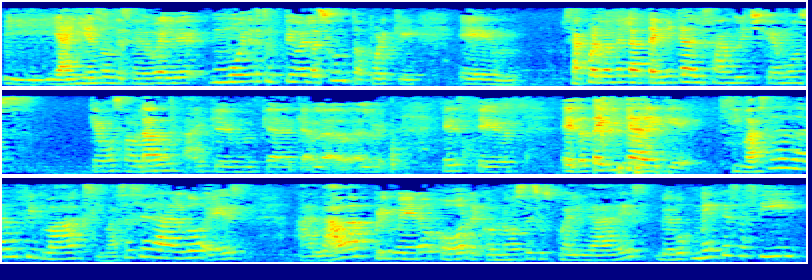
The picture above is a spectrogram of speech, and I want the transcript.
y, ahí es donde se vuelve muy destructivo el asunto porque... Eh, ¿Se acuerdan de la técnica del sándwich que hemos, que hemos hablado? Ay, que hemos que, que hablado, Este, esa técnica de que si vas a dar un feedback, si vas a hacer algo, es alaba primero o reconoce sus cualidades, luego metes así,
